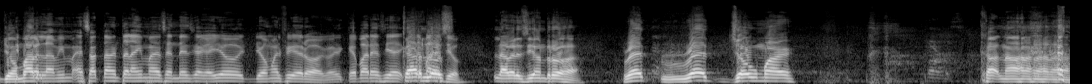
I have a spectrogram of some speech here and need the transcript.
Yomar- Con la misma, exactamente la misma descendencia que yo, Yomar Figueroa. ¿Qué parecía? ¿Qué te Carlos, pareció? la versión roja. Red, Red Jomar. Ca- No, no, no, no.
